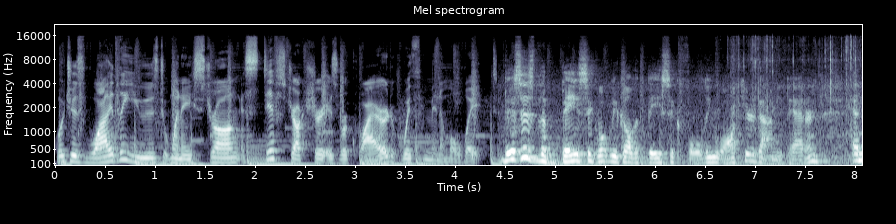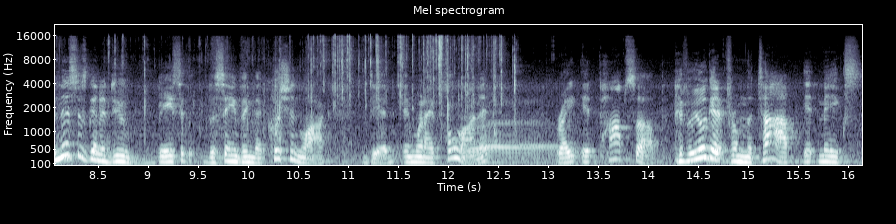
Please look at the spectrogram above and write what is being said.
which is widely used when a strong, stiff structure is required with minimal weight. This is the basic, what we call the basic folding wall kirigami pattern. And this is gonna do basically the same thing that cushion lock did. And when I pull on it, right, it pops up. If we look at it from the top, it makes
